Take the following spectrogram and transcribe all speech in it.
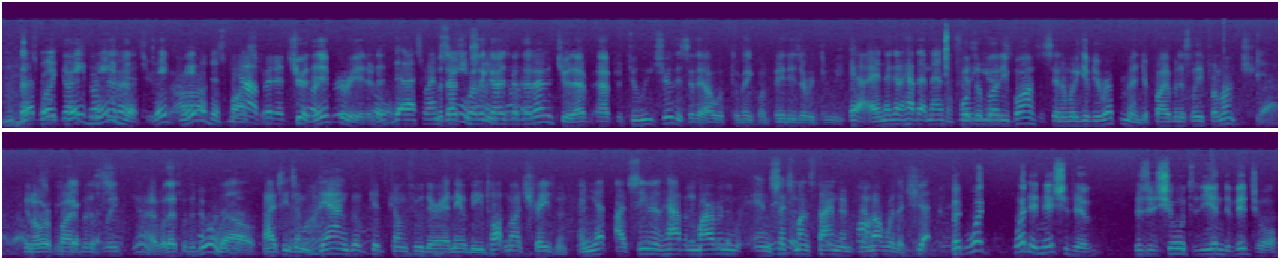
That's But why they, guys they've got made that this. attitude. They've created this monster. Sure, they've created it. That's what I'm but saying. But that's why the guys got that attitude. After two weeks, sure, they said the hell with Cominco and paydays every two weeks. Yeah, and they're going to have that man for 40 Because the years. bloody boss is saying, I'm going to give you a reprimand. You're five minutes late for lunch. Yeah, well, You know, or five ridiculous. minutes late. Yeah, well, that's what they're doing. Well, I've seen some damn good kids come through there, and they would be top-notch tradesmen. And yet, I've seen it happen, Marvin, in six months' time, they're, they're not worth a shit. But what, what initiative does it show to the individual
